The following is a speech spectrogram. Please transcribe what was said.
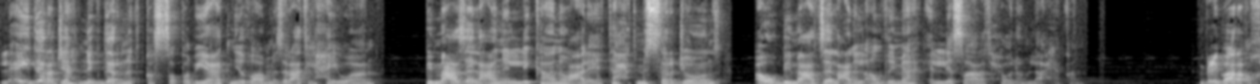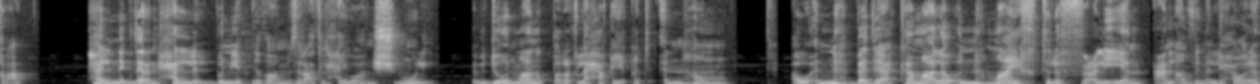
لأي درجة نقدر نتقصى طبيعة نظام مزرعة الحيوان بمعزل عن اللي كانوا عليه تحت مستر جونز أو بمعزل عن الأنظمة اللي صارت حولهم لاحقا؟ بعبارة أخرى هل نقدر نحلل بنية نظام مزرعة الحيوان الشمولي بدون ما نتطرق لحقيقة أنهم أو أنه بدأ كما لو أنه ما يختلف فعليا عن الأنظمة اللي حوله؟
